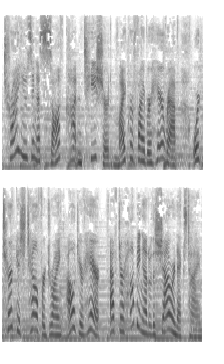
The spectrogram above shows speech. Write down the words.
Try using a soft cotton t-shirt, microfiber hair wrap, or Turkish towel for drying out your hair after hopping out of the shower next time.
